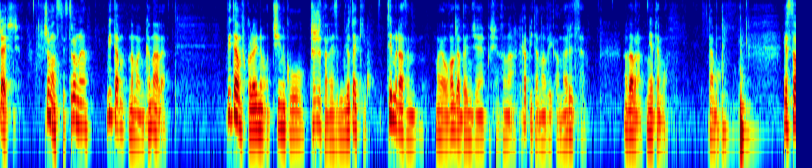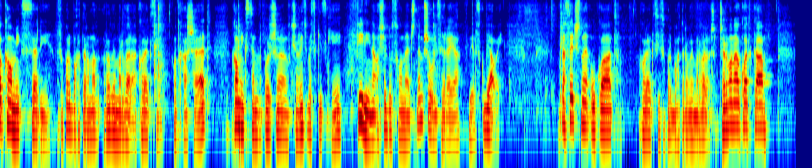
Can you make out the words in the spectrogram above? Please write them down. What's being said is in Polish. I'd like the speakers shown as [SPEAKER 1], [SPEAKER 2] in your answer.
[SPEAKER 1] Cześć, Szymon z tej strony. Witam na moim kanale. Witam w kolejnym odcinku przeczytanej z biblioteki. Tym razem moja uwaga będzie poświęcona kapitanowi Ameryce. No dobra, nie temu. Temu. Jest to komiks z serii Superbohaterowie Marvela, kolekcja od Hachette. Komiks ten wypożyczyłem w Księżnicy Beskidzkiej w chwili na osiedlu słonecznym przy ulicy Reja w Bielsku Białej. Klasyczny układ kolekcji Superbohaterowie Marvela, czyli czerwona okładka,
